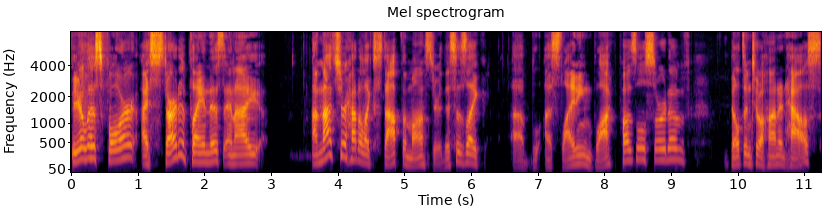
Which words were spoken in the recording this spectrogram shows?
Fearless Four. I started playing this, and I, I'm not sure how to like stop the monster. This is like a, a sliding block puzzle, sort of, built into a haunted house.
